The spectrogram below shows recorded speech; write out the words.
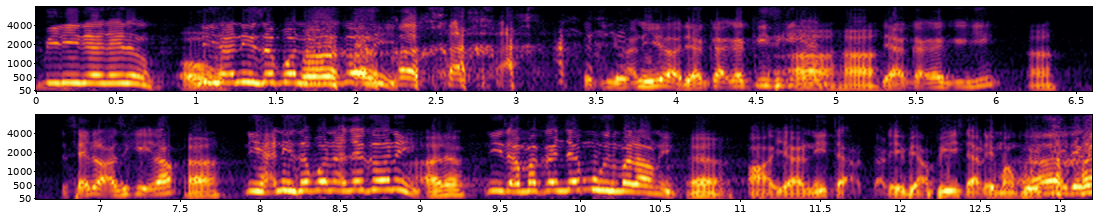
bini dia macam tu. Oh. Ni hak ni siapa nak jaga ni? Dia tunjuk hak ni lah. Dia angkat kaki sikit kan. Ah, ah. Dia angkat kaki sikit. Ah. Terselak sikit lah. Ah. Ni hak ni siapa nak jaga ni? Ada. Ni dah makan jamu semalam ni. Ya. Ah, yang ni tak tak boleh biar habis, tak boleh mampu habis dia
